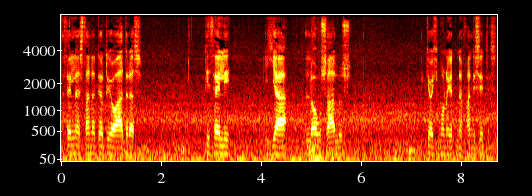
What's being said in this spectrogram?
θέλει να αισθάνεται ότι ο άντρας τι θέλει για λόγους άλλους και όχι μόνο για την εμφάνισή της.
